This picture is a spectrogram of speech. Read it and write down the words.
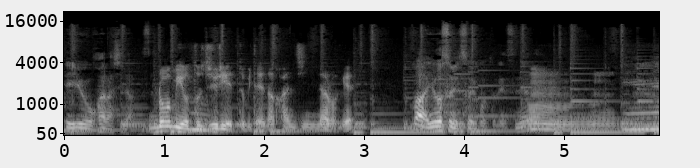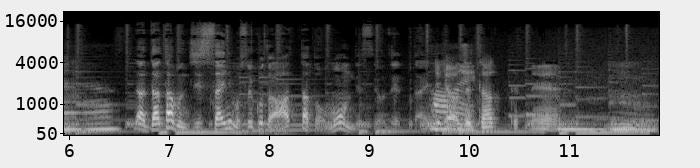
ていうお話なんです。ロミオとジュリエットみたいな感じになるわけ？まあ、要するにそういうことですね。うん。ねだだ多分実際にもそういうことはあったと思うんですよ、絶対に。いや、はい絶対あったよえうね。ん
